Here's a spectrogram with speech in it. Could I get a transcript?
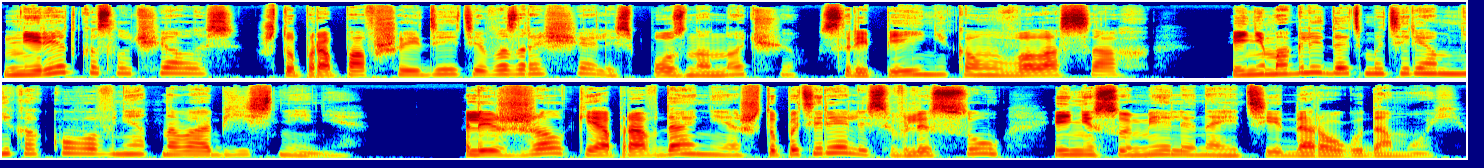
Нередко случалось, что пропавшие дети возвращались поздно ночью с репейником в волосах и не могли дать матерям никакого внятного объяснения. Лишь жалкие оправдания, что потерялись в лесу и не сумели найти дорогу домой.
